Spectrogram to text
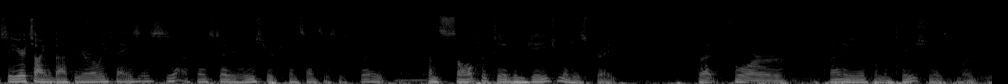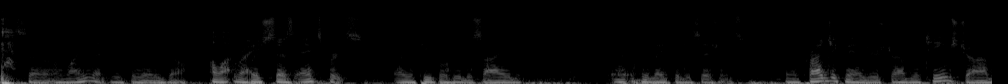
So you're talking about the early phases? Yeah, think, study, and research consensus is great. Consultative engagement is great, but for planning and implementation, it's more it's uh, alignment is the way to go. A lot, right? Which says experts are the people who decide uh, who make the decisions. And the project manager's job, the team's job,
